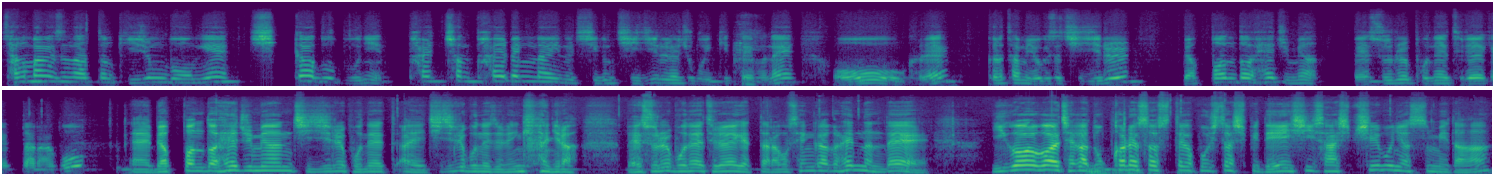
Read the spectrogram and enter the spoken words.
상방에서 나왔던 기중봉의 시가 부분인 8,800 라인을 지금 지지를 해주고 있기 때문에 오 그래? 그렇다면 여기서 지지를 몇 번 더 해주면 매수를 보내드려야겠다라고 네, 몇 번 더 해주면 지지를 보내 아니 지지를 보내드리는 게 아니라 매수를 보내드려야겠다라고 생각을 했는데 이거가 제가 녹화를 했었을 때가 보시다시피 4시 47분이었습니다.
